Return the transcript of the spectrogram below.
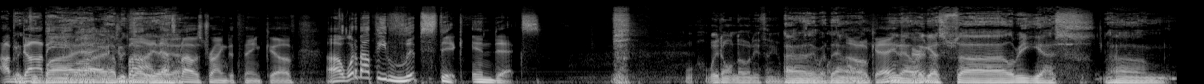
Abu like Dhabi, Dubai, yeah, Abu Dubai. Dhabi, That's yeah. what I was trying to think of. Uh, what about the lipstick index? We don't know anything about I don't know that anything about that one. Okay, You know, I enough. guess, uh, let me guess. Um,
